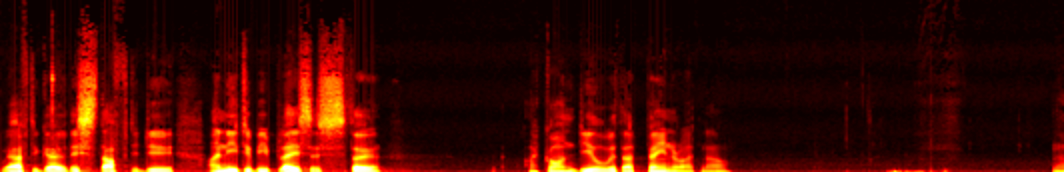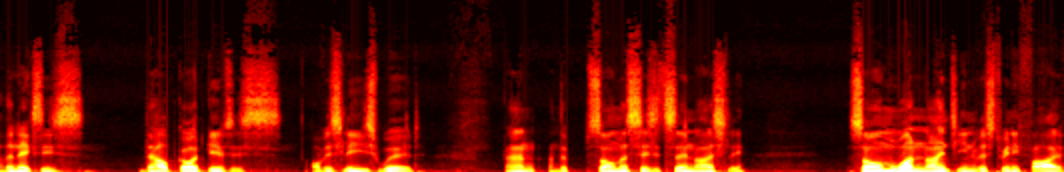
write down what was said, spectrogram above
We have to go. There's stuff to do. I need to be places. So I can't deal with that pain right now. Now, the next is the help God gives is obviously His Word. And, and the psalmist says it so nicely. Psalm 119, verse 25.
